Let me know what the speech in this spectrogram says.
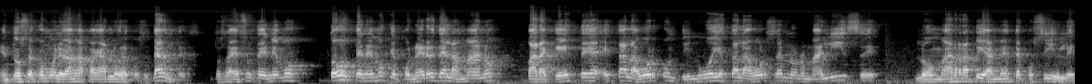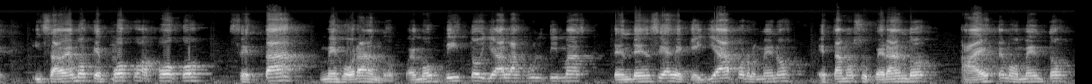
entonces ¿cómo le van a pagar los depositantes? Entonces eso tenemos, todos tenemos que poner de la mano para que este, esta labor continúe y esta labor se normalice lo más rápidamente posible. Y sabemos que poco a poco se está mejorando. Hemos visto ya las últimas tendencias de que ya por lo menos estamos superando a este momento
